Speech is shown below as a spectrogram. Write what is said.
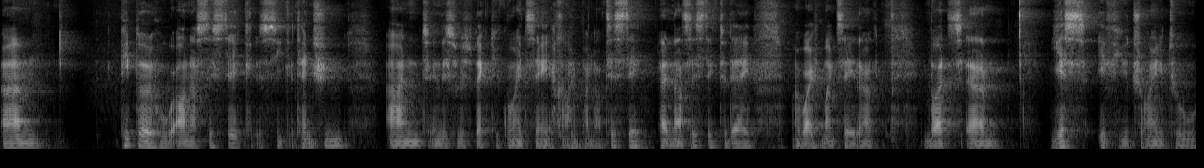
um, people who are narcissistic seek attention, and in this respect, you might say, I'm a narcissistic, uh, narcissistic today. My wife might say that. But um, yes, if you try to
